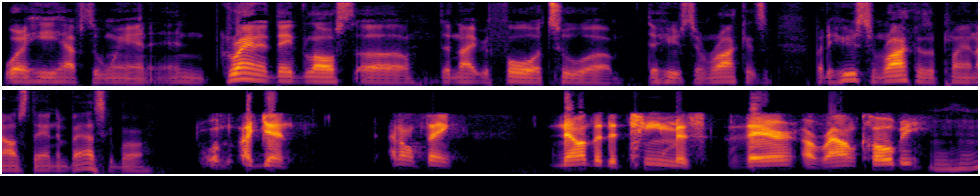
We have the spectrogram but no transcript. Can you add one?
where he has to win? And granted, they've lost uh, the night before to uh, the Houston Rockets, but the Houston Rockets are playing outstanding basketball. Well, again, I don't think now that the team is there around Kobe, mm-hmm.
